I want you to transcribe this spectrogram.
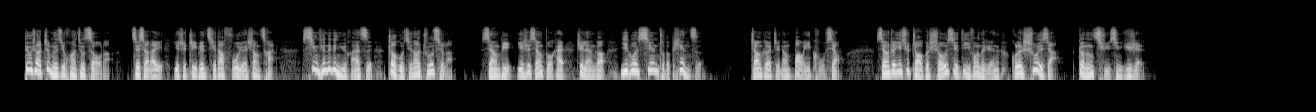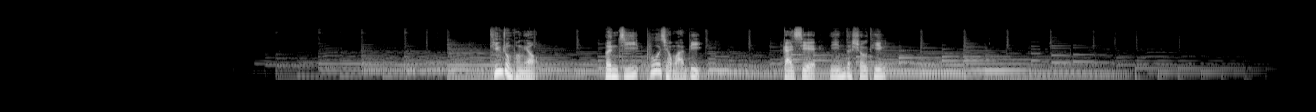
丢下这么一句话就走了。接下来也是这边其他服务员上菜，姓田那个女孩子照顾其他猪去了，想必也是想躲开这两个衣冠先主的骗子。张克只能报以苦笑，想着也许找个熟悉地方的人过来说一下，更能取信于人。听众朋友，本集播讲完毕，感谢您的收听。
